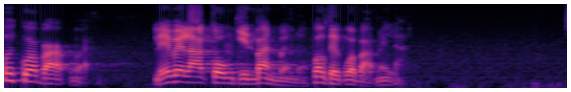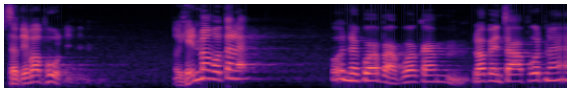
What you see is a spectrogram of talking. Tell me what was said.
โอ้ยกลัวบาปว่ะเหลือเวลาโกงกินบ้านเมืองเลยพวกเธอกลัวบาปไหมล่ะสักแต่ว่าพูด เห็นมาหมดแหละโอ้ยกลัวบาปกลัวกรรม เราเป็นชาวพุทธนะ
